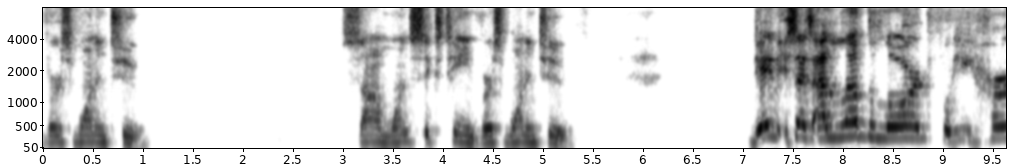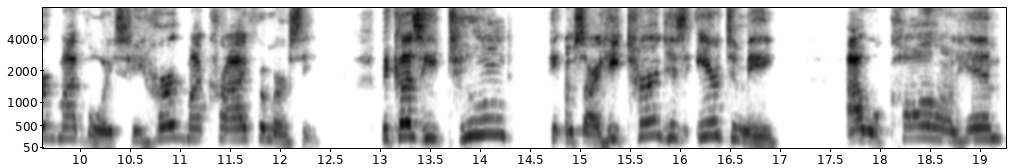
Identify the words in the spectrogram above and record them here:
verse 1 and 2. Psalm 116, verse 1 and 2. David says, I love the Lord, for he heard my voice. He heard my cry for mercy. Because he tuned, he, I'm sorry, he turned his ear to me. I will call on him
